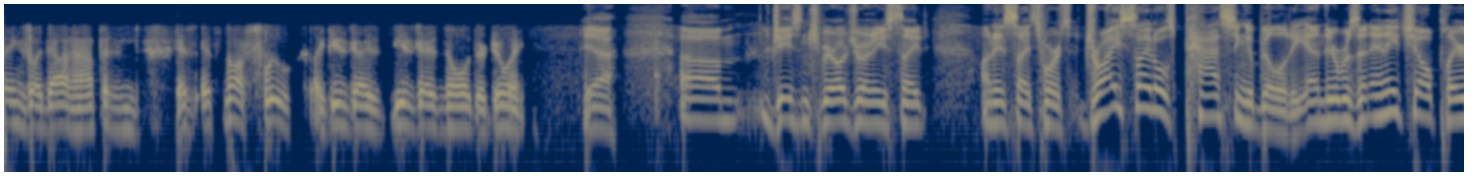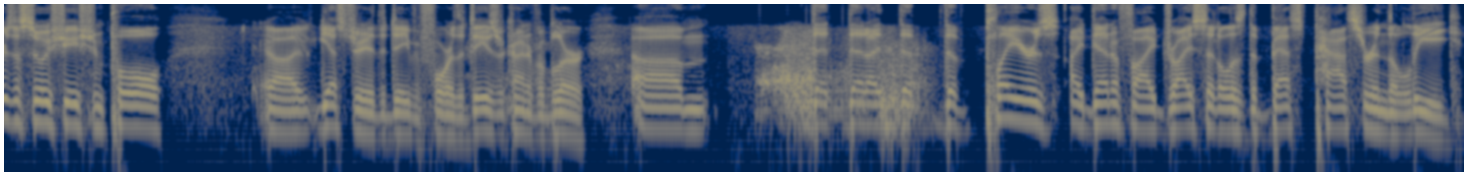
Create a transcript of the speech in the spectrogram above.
things like that happen. And it's, it's not fluke. Like these guys, these guys know what they're doing. Yeah. Um, Jason Sparrow joining us tonight on Inside Sports. Draisaitl's passing ability, and there was an NHL Players Association poll uh, yesterday, the day before. The days are kind of a blur. Um, that that I, the the players identified Draisaitl as the best passer in the league.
